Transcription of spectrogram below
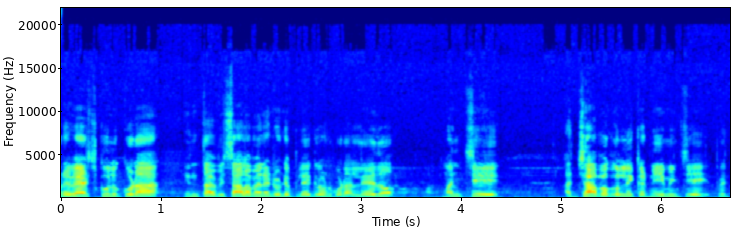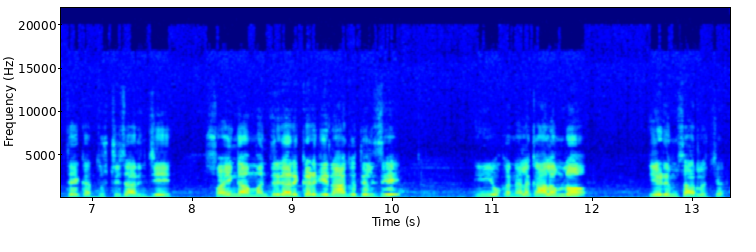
ప్రైవేట్ స్కూల్కి కూడా ఇంత విశాలమైనటువంటి ప్లే గ్రౌండ్ కూడా లేదు. మంచి అధ్యాపకుల్ని ఇక్కడ నియమించి ప్రత్యేక దృష్టి సారించి స్వయంగా మంత్రి గారు ఇక్కడికి నాకు తెలిసి ఈ ఒక నెల కాలంలో ఏడెనిమిది సార్లు వచ్చారు.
